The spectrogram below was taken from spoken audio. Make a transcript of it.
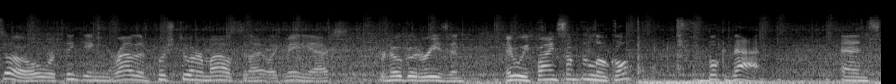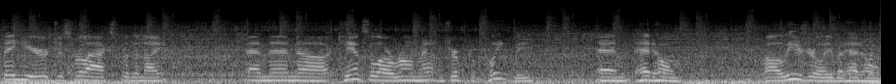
So we're thinking rather than push 200 miles tonight like maniacs for no good reason, maybe we find something local, book that, and stay here, just relax for the night, and then uh, cancel our Roan Mountain trip completely and head home. Uh, leisurely, but head home.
